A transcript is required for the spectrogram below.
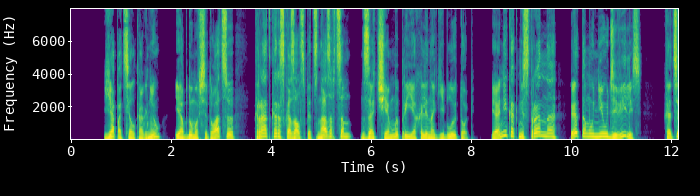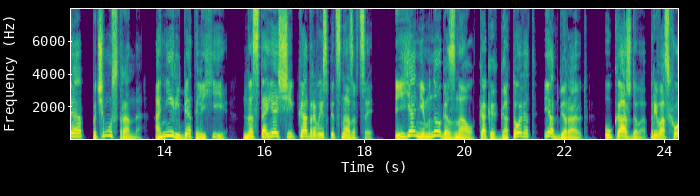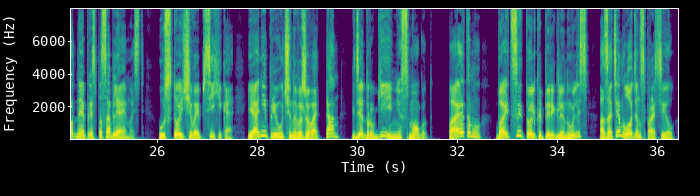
Я подсел к огню и, обдумав ситуацию, кратко рассказал спецназовцам, зачем мы приехали на гиблую топь. И они, как ни странно, этому не удивились. Хотя, почему странно? Они ребята лихие, настоящие кадровые спецназовцы. И я немного знал, как их готовят и отбирают. У каждого превосходная приспособляемость, устойчивая психика, и они приучены выживать там, где другие не смогут. Поэтому бойцы только переглянулись, а затем Лодин спросил,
